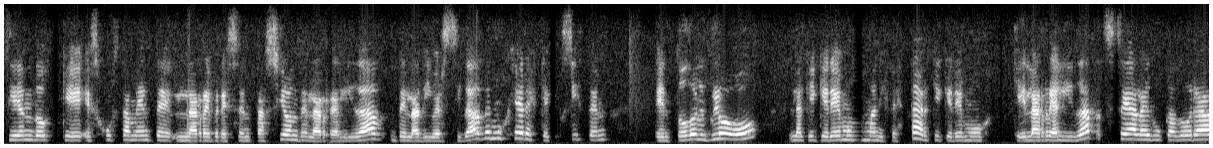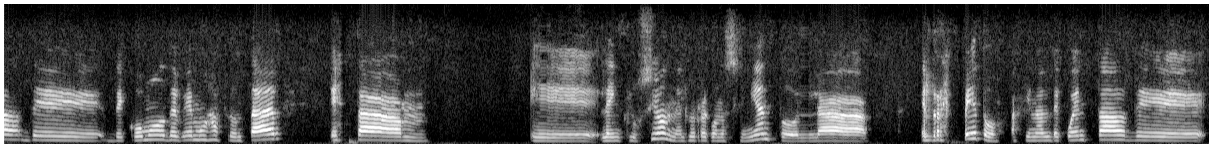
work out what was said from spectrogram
siendo que es justamente la representación de la realidad, de la diversidad de mujeres que existen en todo el globo, la que queremos manifestar, que queremos que la realidad sea la educadora de, cómo debemos afrontar esta mm, eh, la inclusión, el reconocimiento, la, el respeto, a final de cuentas, de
